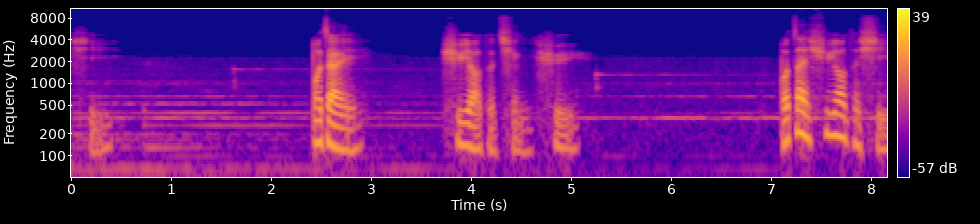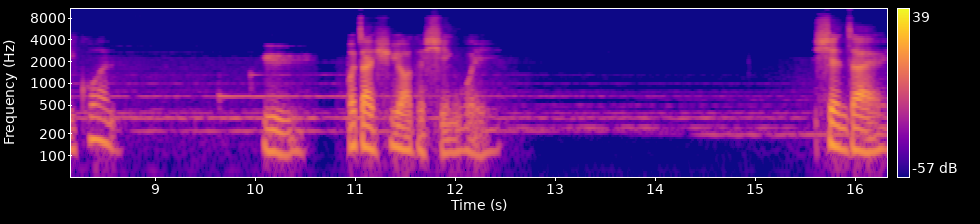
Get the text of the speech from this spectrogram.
息、不再需要的情绪。不再需要的习惯与不再需要的行为。现在，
